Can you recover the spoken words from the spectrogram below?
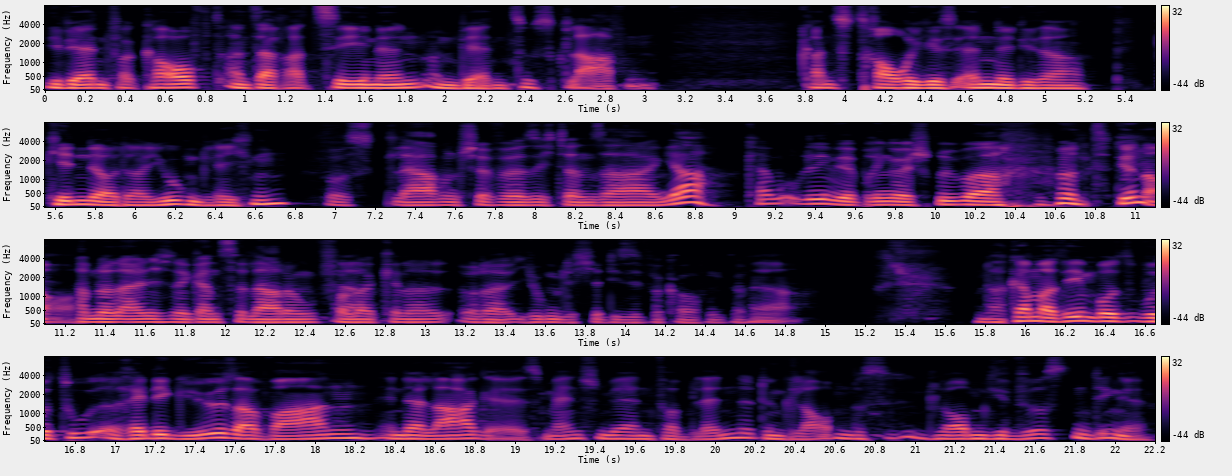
Die werden verkauft an Sarazenen und werden zu Sklaven ganz trauriges Ende dieser Kinder oder Jugendlichen. Wo Sklavenschiffe sich dann sagen, ja, kein Problem, wir bringen euch rüber und genau. haben dann eigentlich eine ganze Ladung voller ja. Kinder oder Jugendliche, die sie verkaufen können. Ja. Und da kann man sehen, wo, wozu religiöser Wahn in der Lage ist. Menschen werden verblendet und glauben, das, glauben die wirsten Dinge.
